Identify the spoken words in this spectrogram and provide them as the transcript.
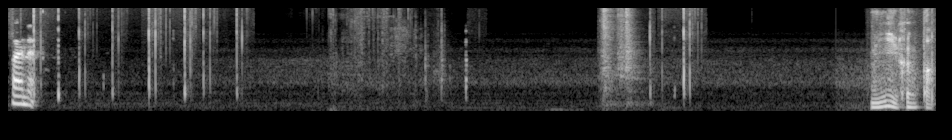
ไปเนี่ย เครื่องตัด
